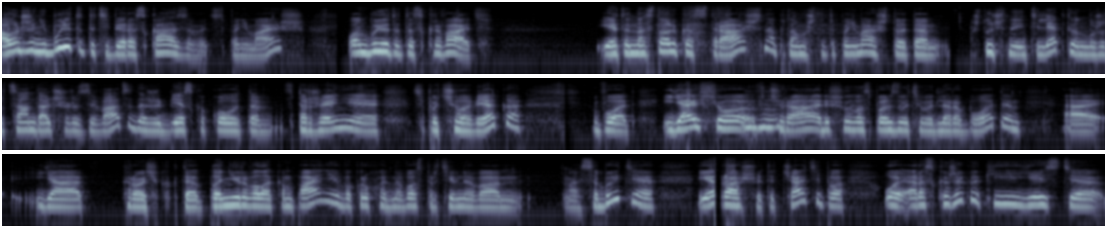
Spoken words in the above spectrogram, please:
а он же не будет это тебе рассказывать, понимаешь? Он будет это скрывать. И это настолько страшно, потому что ты понимаешь, что это штучный интеллект, и он может сам дальше развиваться, даже без какого-то вторжения типа человека. Вот. И я еще mm-hmm. вчера решила воспользовать его для работы. А, я, короче, как-то планировала кампанию вокруг одного спортивного а, события. Я спрашиваю этот чат, типа, ой, а расскажи, какие есть, э,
